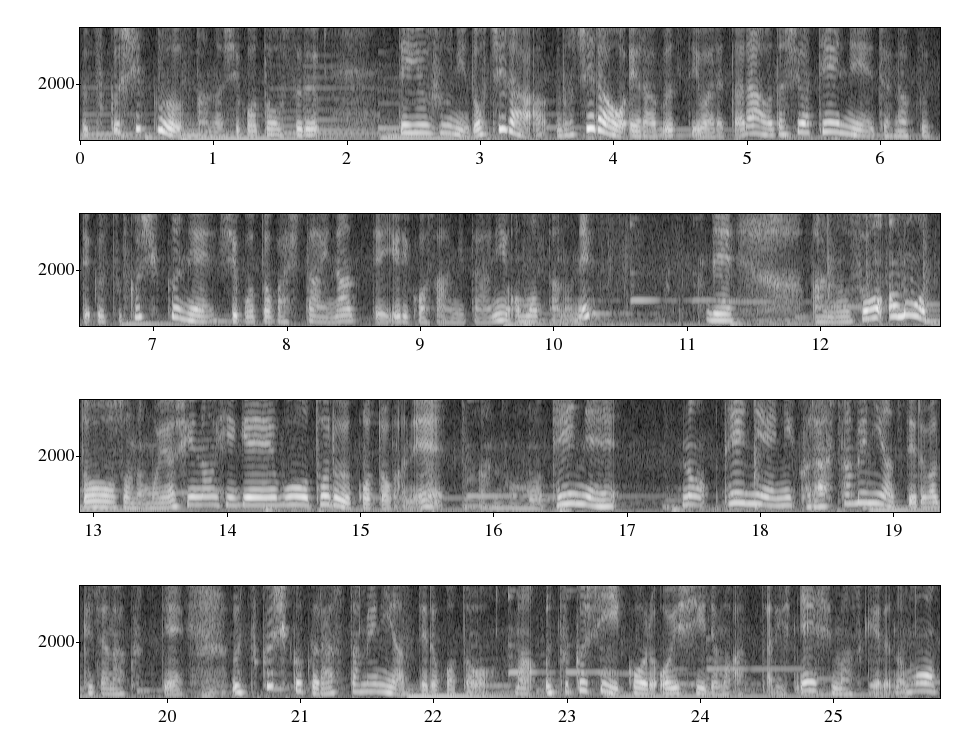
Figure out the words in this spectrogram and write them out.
美しくあの仕事をするっていう風にどちらどちらを選ぶって言われたら私は丁寧じゃなくって美しくね仕事がしたいなってゆり子さんみたいに思ったのね。であのそう思うとそのもやしのひげを取ることがねあの丁寧の丁寧に暮らすためにやってるわけじゃなくって美しく暮らすためにやってることを、まあ、美しいイコール美味しいでもあったりねしますけれども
